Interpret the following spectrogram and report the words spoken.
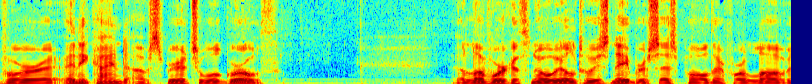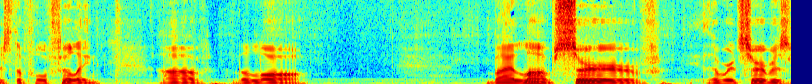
for uh, any kind of spiritual growth. Uh, love worketh no ill to his neighbor, says Paul. Therefore, love is the fulfilling of the law. By love, serve the word serve is,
